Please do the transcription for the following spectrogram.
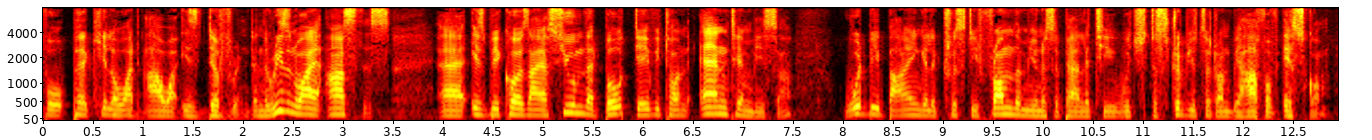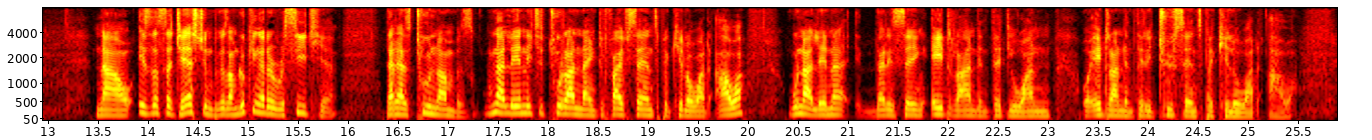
for per kilowatt hour is different? And the reason why I ask this uh, is because I assume that both Daveyton and Tembisa would be buying electricity from the municipality which distributes it on behalf of Eskom. Now, is the suggestion because I'm looking at a receipt here that has two numbers. Kunalena ithi 2 rand 95 cents per kilowatt hour. Kunalena that is saying 8 rand and 31 or 8 rand and 32 cents per kilowatt hour.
